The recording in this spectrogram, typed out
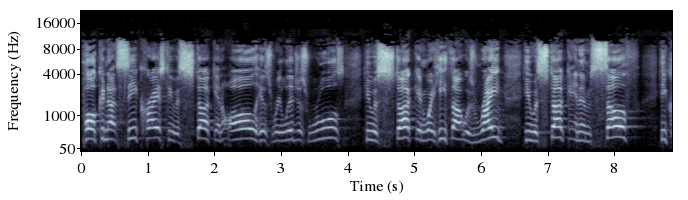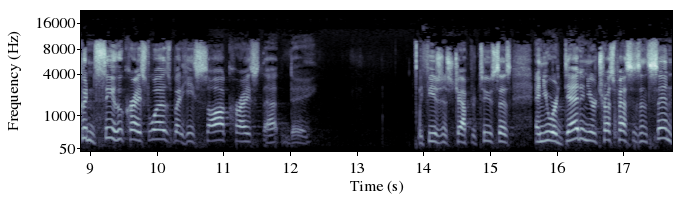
Paul could not see Christ. He was stuck in all his religious rules. He was stuck in what he thought was right. He was stuck in himself. He couldn't see who Christ was, but he saw Christ that day. Ephesians chapter 2 says, And you were dead in your trespasses and sin,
